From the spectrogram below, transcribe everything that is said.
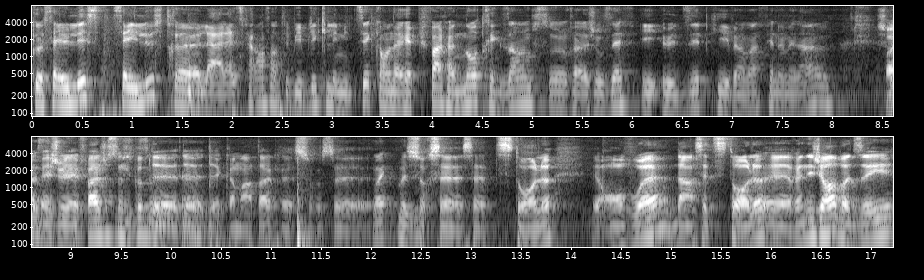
cas, ça illustre, ça illustre euh, la, différence entre le biblique et le mythique. On aurait pu faire un autre exemple sur euh, Joseph et Oedipe qui est vraiment phénoménal. Je, ben, je vais faire juste une couple de, de, commentaires euh, sur, ce, sur cette histoire-là. On voit dans cette histoire-là, René Girard va dire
